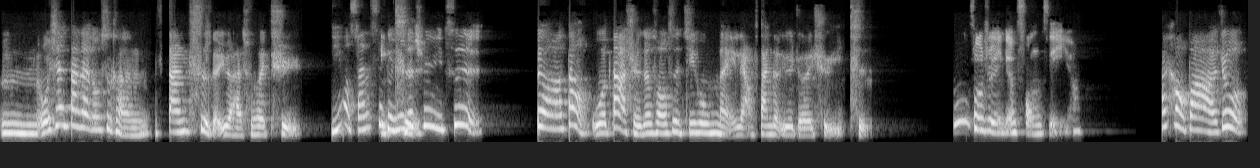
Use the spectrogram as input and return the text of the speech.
嗯，我现在大概都是可能三四个月还是会去。你有三四个月就去一次，对啊，但我大学的时候是几乎每两三个月就会去一次。我觉得你跟疯子一样，还好吧？就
